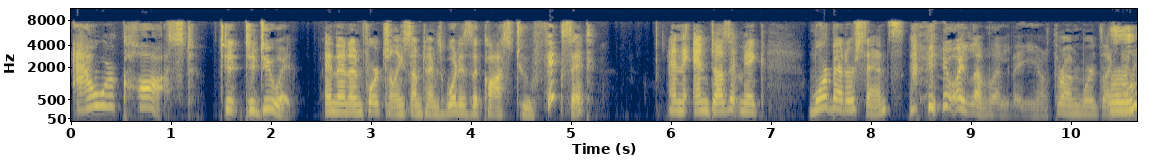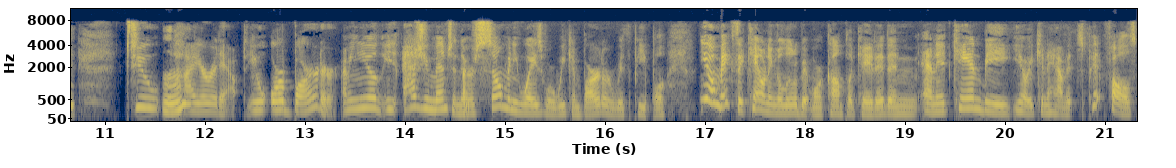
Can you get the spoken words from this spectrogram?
our cost to, to do it? And then unfortunately, sometimes what is the cost to fix it? And, and does it make more better sense? you know, I love, you know, throwing words like mm-hmm. that to mm-hmm. hire it out, you know, or barter. I mean, you know, as you mentioned, there are so many ways where we can barter with people. You know, it makes accounting a little bit more complicated and, and it can be, you know, it can have its pitfalls.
